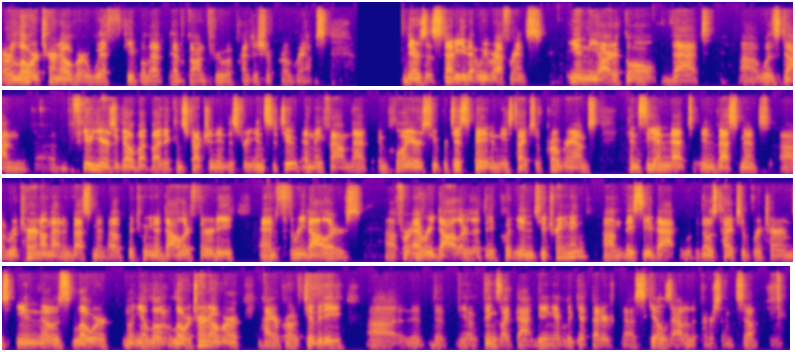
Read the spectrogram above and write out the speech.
or lower turnover with people that have gone through apprenticeship programs. There's a study that we reference in the article that uh, was done a few years ago, but by the Construction Industry Institute, and they found that employers who participate in these types of programs can see a net investment uh, return on that investment of between a dollar thirty and three dollars uh, for every dollar that they put into training. Um, they see that those types of returns in those lower, you know, low, lower turnover, higher productivity, uh, the, the, you know, things like that, being able to get better uh, skills out of the person. So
